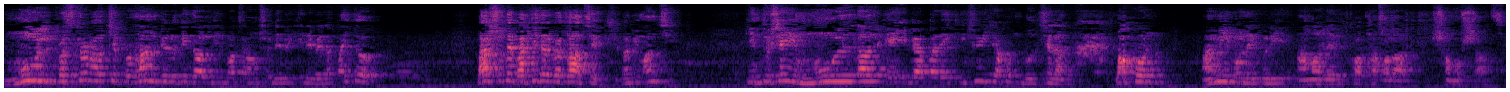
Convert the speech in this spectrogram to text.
মূল প্রশ্নটা হচ্ছে প্রধান বিরোধী দল নির্বাচন অংশ নেবে কি নেবে না, তাই তো? তার সাথে বাকিদের কথা আছে, সেটা আমি মানছি। কিন্তু সেই মূল দল এই ব্যাপারে কিছুই যখন বলছে না, তখন আমি মনে করি আমাদের কথা বলার সমস্যা আছে।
